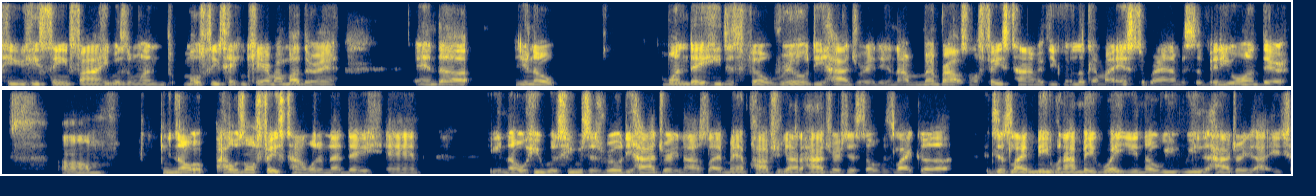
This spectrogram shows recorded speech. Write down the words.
he he seemed fine. He was the one mostly taking care of my mother, and and uh, you know, one day he just felt real dehydrated. And I remember I was on FaceTime. If you can look at my Instagram, it's a video on there. Um, you know, I was on FaceTime with him that day, and you know, he was he was just real dehydrated. And I was like, man, pops, you gotta hydrate yourself. It's like uh it's just like me when I make weight, you know, we we hydrate each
